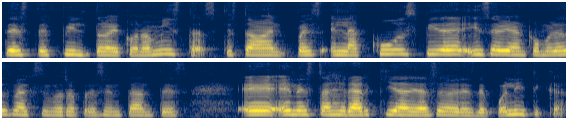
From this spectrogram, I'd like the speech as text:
de este filtro de economistas que estaban pues en la cúspide y se veían como los máximos representantes eh, en esta jerarquía de hacedores de políticas.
